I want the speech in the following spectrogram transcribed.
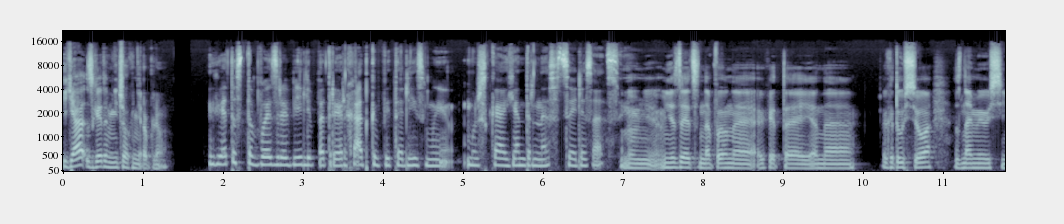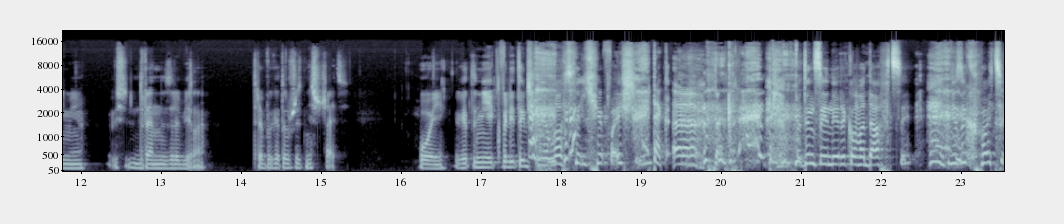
я з гэтым нічога не раблю Гэта з табой зрабілі патрыархат капіталізмы мужская гендерная сацыялізацыя ну, мне, мне здаецца напэўна гэта яна гэта ўсё з намі ўсімі дрэнна зрабіла трэба гэта ўжо знішчаць Ой гэта неяк палітычныя лоскі пайшлі. Так, э... так патэнцыйныя рэкламадаўцы не заходзьце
